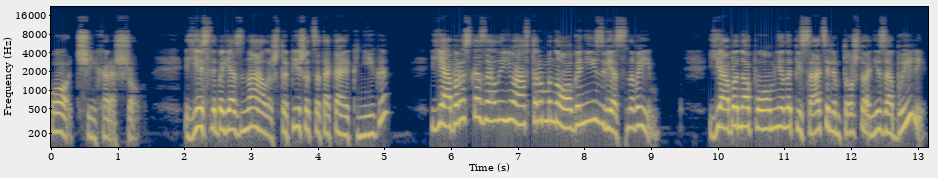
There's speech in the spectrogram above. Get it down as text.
очень хорошо. Если бы я знала, что пишется такая книга, я бы рассказала ее авторам много неизвестного им. Я бы напомнила писателям то, что они забыли,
